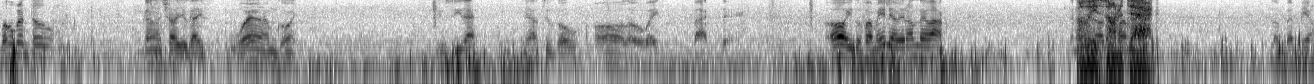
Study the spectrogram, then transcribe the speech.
boat rental. I'm gonna show you guys where I'm going. You see that? We have to go all the way back there. Oh, y tu familia, mira dónde va. Police on attack. Los ves bien.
